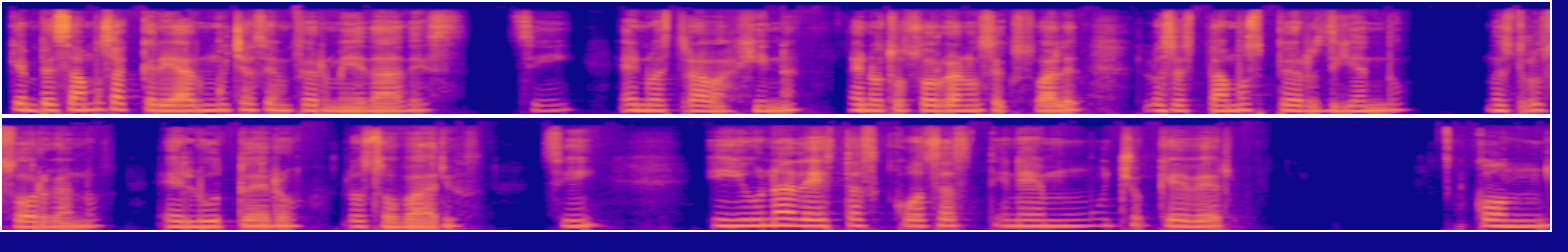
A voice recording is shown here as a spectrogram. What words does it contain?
que empezamos a crear muchas enfermedades, ¿sí? En nuestra vagina, en otros órganos sexuales, los estamos perdiendo, nuestros órganos, el útero, los ovarios, ¿sí? Y una de estas cosas tiene mucho que ver con,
